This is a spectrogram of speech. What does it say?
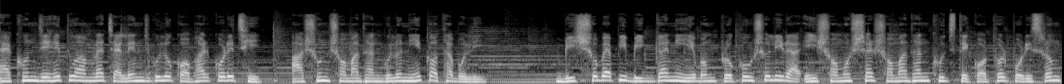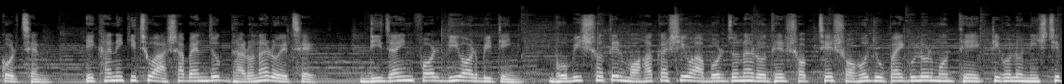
এখন যেহেতু আমরা চ্যালেঞ্জগুলো কভার করেছি, আসুন সমাধানগুলো নিয়ে কথা বলি। বিশ্বব্যাপী বিজ্ঞানী এবং প্রকৌশলীরা এই সমস্যার সমাধান খুঁজতে কঠোর পরিশ্রম করছেন। এখানে কিছু আশাব্যঞ্জক ধারণা রয়েছে। ডিজাইন ফর ডি অরবিটিং ভবিষ্যতের মহাকাশীয় আবর্জনা রোধের সবচেয়ে সহজ উপায়গুলোর মধ্যে একটি হলো নিশ্চিত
